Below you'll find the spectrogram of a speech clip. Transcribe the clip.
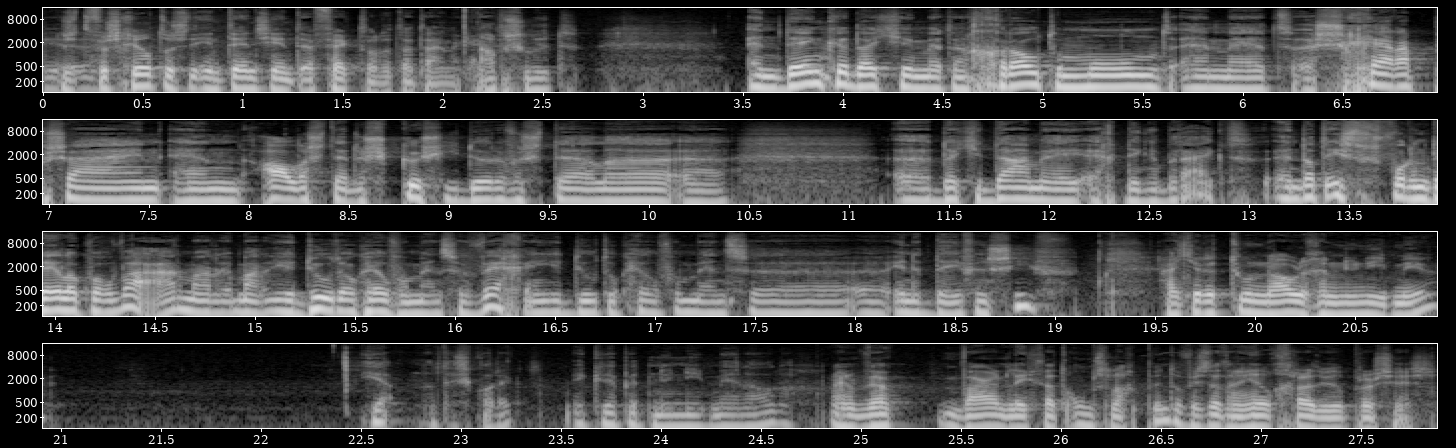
Dus het verschil tussen de intentie en het effect wat het uiteindelijk heeft. Absoluut. En denken dat je met een grote mond en met eh, scherp zijn en alles ter discussie durven stellen, eh, eh, dat je daarmee echt dingen bereikt. En dat is voor een deel ook wel waar, maar, maar je duwt ook heel veel mensen weg en je duwt ook heel veel mensen eh, in het defensief. Had je dat toen nodig en nu niet meer? Ja, dat is correct. Ik heb het nu niet meer nodig. En welk, waar ligt dat omslagpunt? Of is dat een heel gradueel proces?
